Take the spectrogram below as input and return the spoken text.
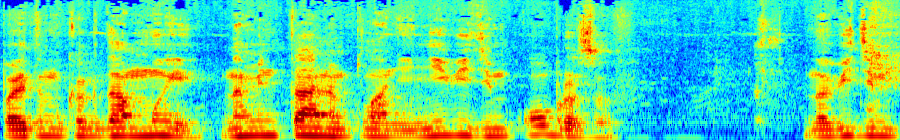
Поэтому, когда мы на ментальном плане не видим образов, но видим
